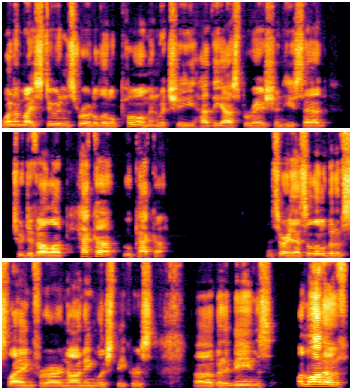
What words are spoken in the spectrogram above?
one of my students wrote a little poem in which he had the aspiration, he said, to develop heka upekkha. I'm sorry, that's a little bit of slang for our non-English speakers, uh, but it means a lot of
